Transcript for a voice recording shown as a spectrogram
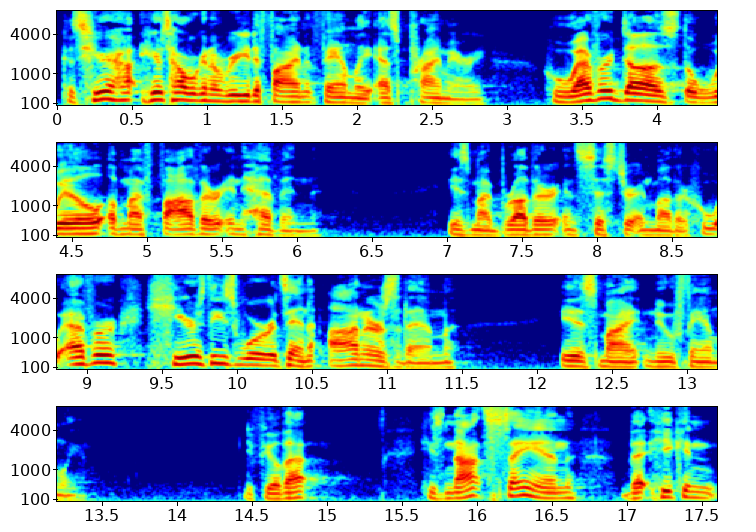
Because here, here's how we're going to redefine family as primary. Whoever does the will of my Father in heaven is my brother and sister and mother. Whoever hears these words and honors them is my new family. You feel that? He's not saying that he can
